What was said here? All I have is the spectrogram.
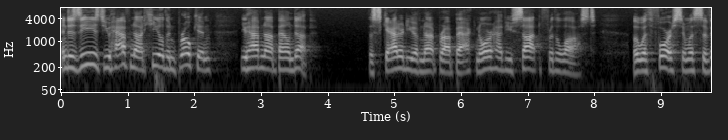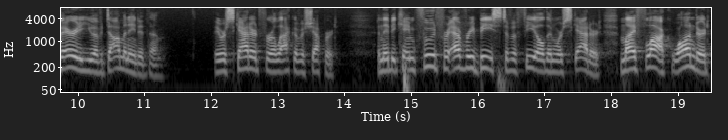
and diseased you have not healed, and broken you have not bound up. The scattered you have not brought back, nor have you sought for the lost. But with force and with severity you have dominated them. They were scattered for a lack of a shepherd and they became food for every beast of a field and were scattered. My flock wandered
